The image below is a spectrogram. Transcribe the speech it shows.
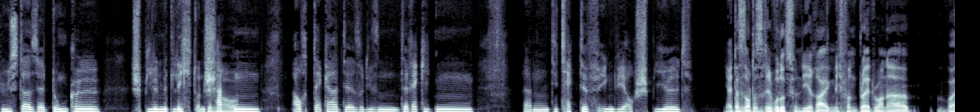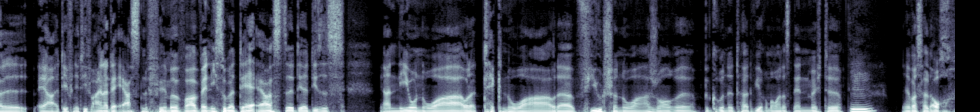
düster, sehr dunkel, Spiel mit Licht und Genau. Schatten. Auch Decker, der so diesen dreckigen ähm, Detective irgendwie auch spielt. Ja, das ist auch das Revolutionäre eigentlich von Blade Runner, weil er definitiv einer der ersten Filme war, wenn nicht sogar der erste, der dieses ja, Neo-Noir oder Tech-Noir oder Future-Noir-Genre begründet hat, wie auch immer man das nennen möchte. Mhm. Ja, was halt auch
